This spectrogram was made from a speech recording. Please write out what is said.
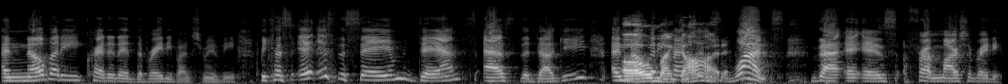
and nobody credited the Brady Bunch movie because it is the same dance as the Dougie and Oh nobody my mentions God. once that it is from Marcia Brady.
